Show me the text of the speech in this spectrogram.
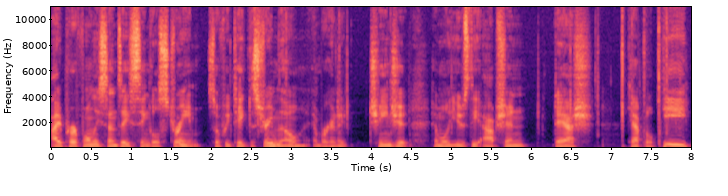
iPerf only sends a single stream. So if we take the stream though, and we're going to change it and we'll use the option dash capital P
